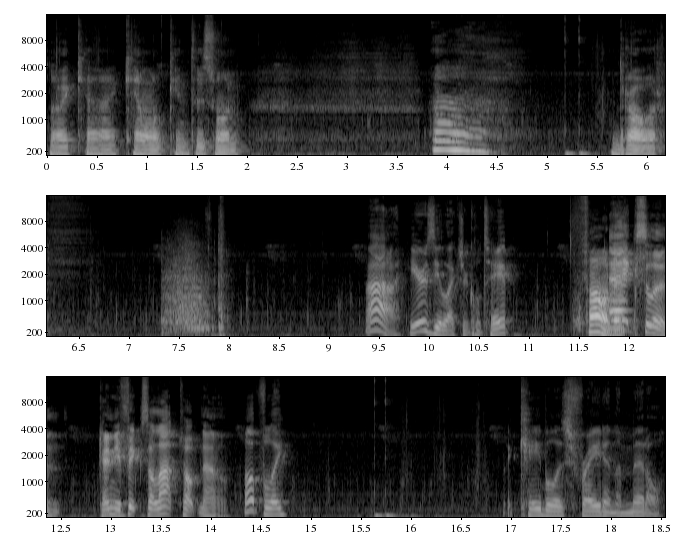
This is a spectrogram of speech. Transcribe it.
No, I can't, I can't look into this one. Ah. drawer. Ah, here's the electrical tape. Found it. Excellent! Can you fix a laptop now? Hopefully. The cable is frayed in the middle.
